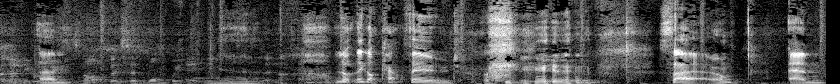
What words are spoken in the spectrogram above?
I don't think Um, it's not. They said 1.8 metres, Yeah. isn't it? That's Look, they got cat food. so, um,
